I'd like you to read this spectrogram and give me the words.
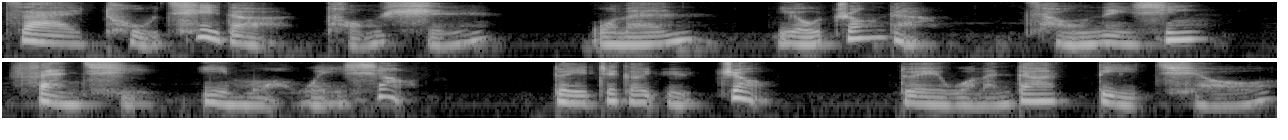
在吐气的。同时，我们由衷的从内心泛起一抹微笑，对这个宇宙，对我们的地球，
